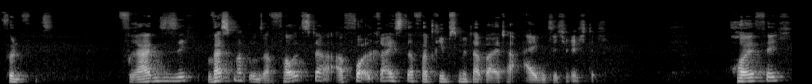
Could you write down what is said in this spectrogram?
Fünftens. Fragen Sie sich, was macht unser faulster, erfolgreichster Vertriebsmitarbeiter eigentlich richtig? Häufig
